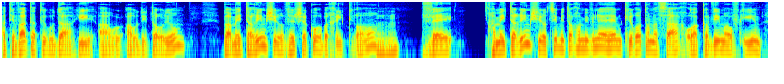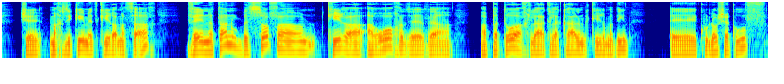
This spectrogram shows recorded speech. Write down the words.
התיבת התהודה היא האו- האודיטוריום, והמיתרים ש... ושקוע בחלקו, מהמם. והמיתרים שיוצאים מתוך המבנה הם קירות המסך, או הקווים האופקיים שמחזיקים את קיר המסך, ונתנו בסוף הקיר הארוך הזה והפתוח לקהל, קיר מדהים, אה, כולו שקוף,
